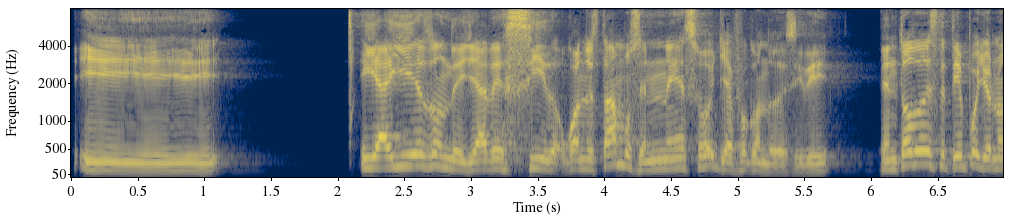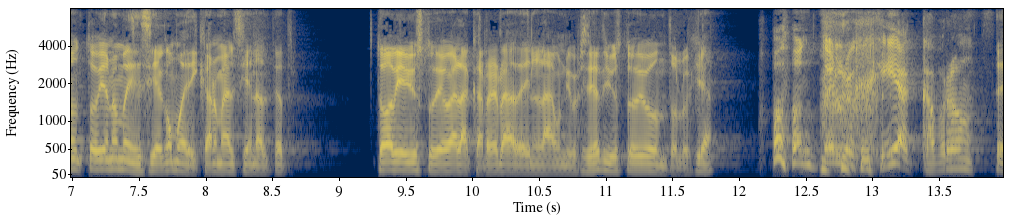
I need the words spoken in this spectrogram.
Y, y ahí es donde ya decido. Cuando estábamos en eso, ya fue cuando decidí. En todo este tiempo yo no, todavía no me decía cómo dedicarme al 100 al teatro. Todavía yo estudiaba la carrera de, en la universidad, yo estudié odontología. Odontología, cabrón. Sí.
